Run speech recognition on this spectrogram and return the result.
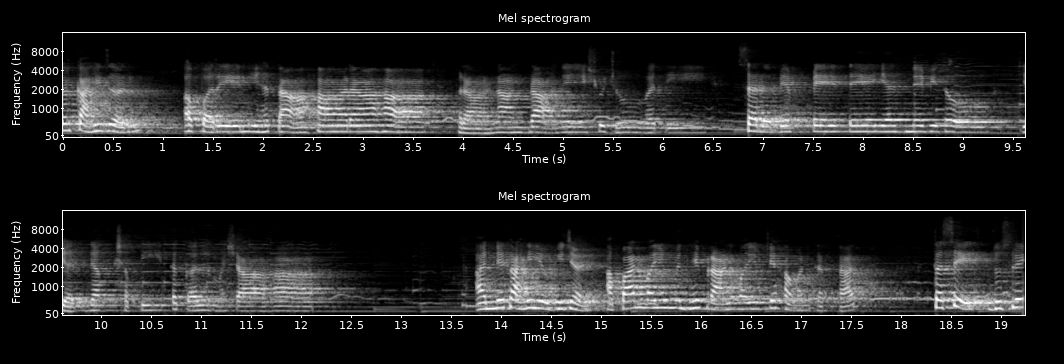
तर काही जण अपरे निहताहाराः प्राणान् प्राणेषु जुवती सर्वेप्येते यज्ञविदो यज्ञक्षपीतकल्मषाः। अन्य काही योगीजन अपानवायूमध्ये प्राणवायूचे हवन करतात तसेच दुसरे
